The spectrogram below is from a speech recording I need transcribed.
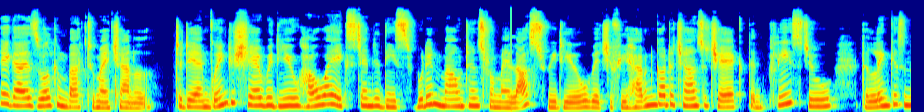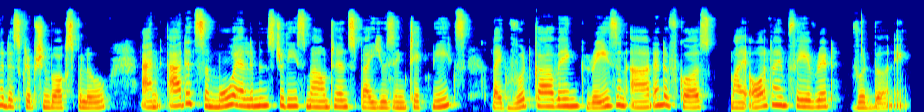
Hey guys, welcome back to my channel. Today I'm going to share with you how I extended these wooden mountains from my last video, which if you haven't got a chance to check, then please do. The link is in the description box below. And added some more elements to these mountains by using techniques like wood carving, resin art, and of course, my all-time favorite, wood burning.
